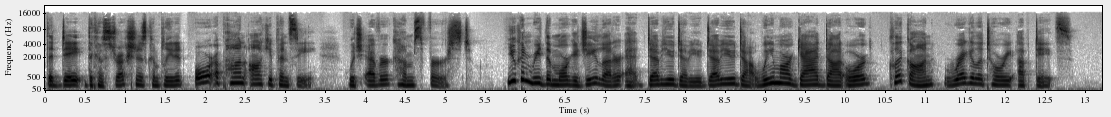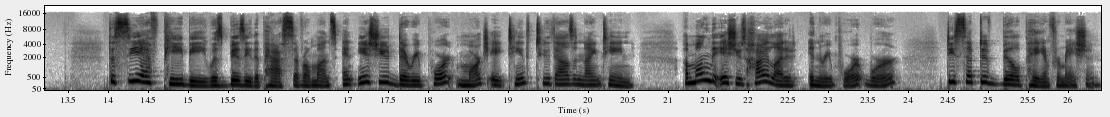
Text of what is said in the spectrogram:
the date the construction is completed, or upon occupancy, whichever comes first. You can read the mortgagee letter at www.wemargad.org. Click on Regulatory Updates. The CFPB was busy the past several months and issued their report March 18, 2019. Among the issues highlighted in the report were deceptive bill pay information.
